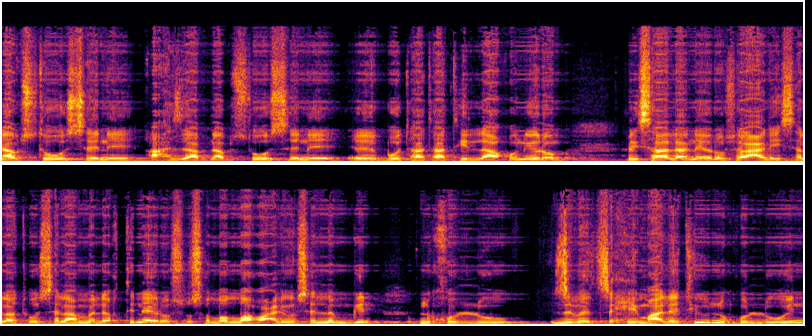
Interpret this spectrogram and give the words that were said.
ናብ ዝተወሰነ ኣህዛብ ናብ ዝተወሰነ ቦታታት ይለኣኹ ነይሮም ሪሳላ ናይ ረሱል ዓለይሂ ሰላቱ ወሰላም መልእኽቲ ናይ ረሱል ሰለላሁ ዓለይሂ ወሰለም ግን ንኹሉ ዝበጽሕ እዩ ማለት እዩ ንኹሉ እውን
